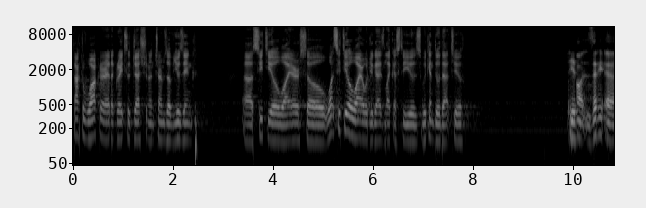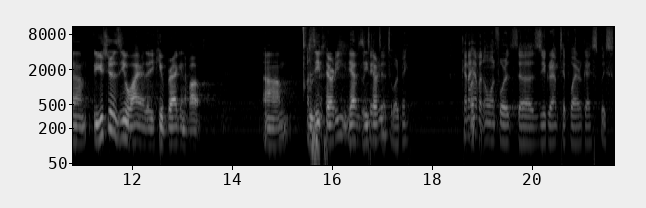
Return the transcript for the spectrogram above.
Dr. Walker had a great suggestion in terms of using uh, CTO wire. So, what CTO wire would you guys like us to use? We can do that too. Do you- Oh, Zeri, um, use your Z wire that you keep bragging about. Um, Z30, you have Rotate Z30? that toward me. Can I have an 014 uh, Z gram tip wire, guys, please?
